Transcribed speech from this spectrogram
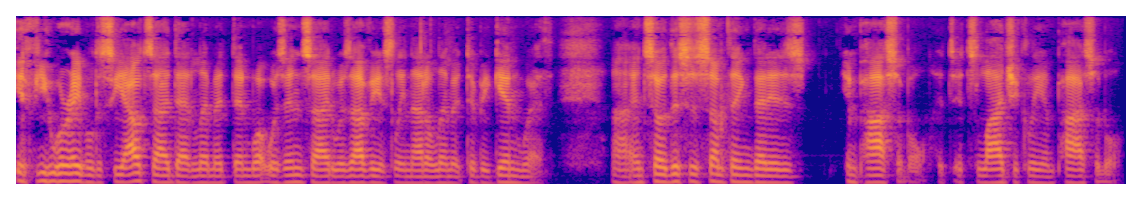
if you were able to see outside that limit, then what was inside was obviously not a limit to begin with. Uh, and so this is something that is impossible. It's, it's logically impossible.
